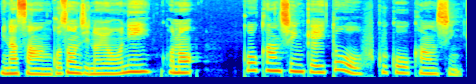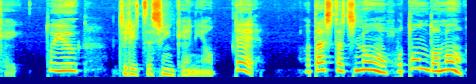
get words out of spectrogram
皆さんご存知のようにこの交感神経と副交感神経という自律神経によって私たちのほとんどの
